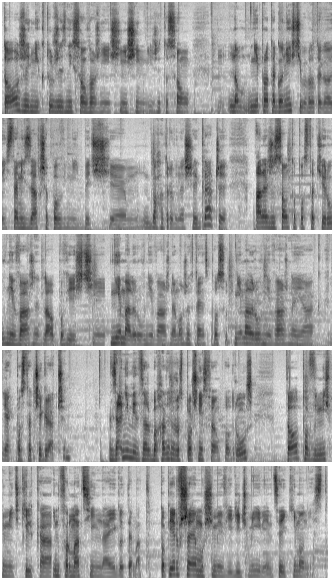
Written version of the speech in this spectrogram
to, że niektórzy z nich są ważniejsi niż inni, że to są no, nie protagoniści, bo protagonistami zawsze powinni być bohaterowie naszych graczy, ale że są to postacie równie ważne dla opowieści, niemal równie ważne, może w ten sposób, niemal równie ważne jak, jak postacie graczy. Zanim więc nasz bohater rozpocznie swoją podróż, to powinniśmy mieć kilka informacji na jego temat. Po pierwsze, musimy wiedzieć mniej więcej, kim on jest.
